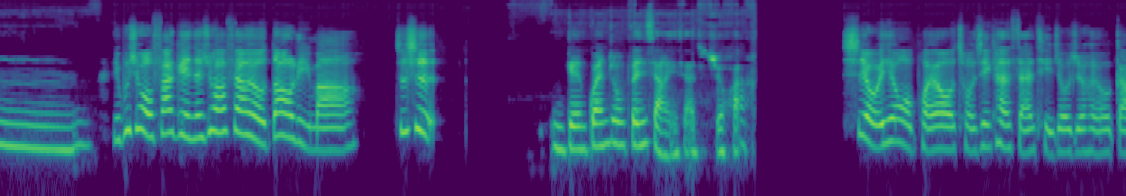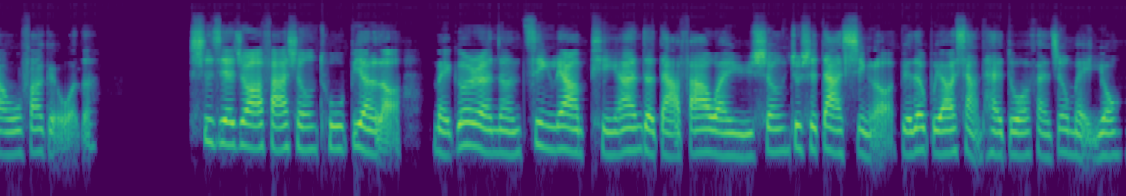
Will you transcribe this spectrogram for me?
嗯，你不觉得我发给你那句话非常有道理吗？就是你跟观众分享一下这句话。是有一天我朋友重新看《三体》就觉得很有感悟发给我的。世界就要发生突变了，每个人能尽量平安的打发完余生就是大幸了。别的不要想太多，反正没用。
